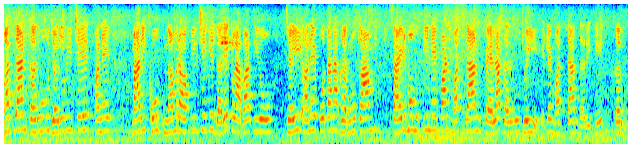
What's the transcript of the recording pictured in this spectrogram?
મતદાન કરવું જરૂરી છે અને મારી ખૂબ નમ્ર અપીલ છે કે દરેક લાભાર્થીઓ જઈ અને પોતાના ઘરનું કામ સાઈડમાં મૂકીને પણ મતદાન પહેલાં કરવું જોઈએ. એટલે મતદાન દરેકે કરવું.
